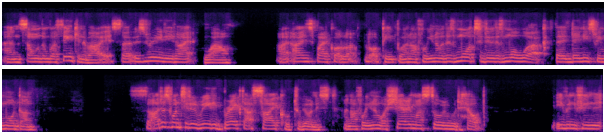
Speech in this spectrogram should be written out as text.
And some of them were thinking about it. So it was really like, wow. I, I inspired quite a lot, lot of people, and I thought, you know, there's more to do. There's more work. There, there needs to be more done. So I just wanted to really break that cycle, to be honest. And I thought, you know what, sharing my story would help. Even if you,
